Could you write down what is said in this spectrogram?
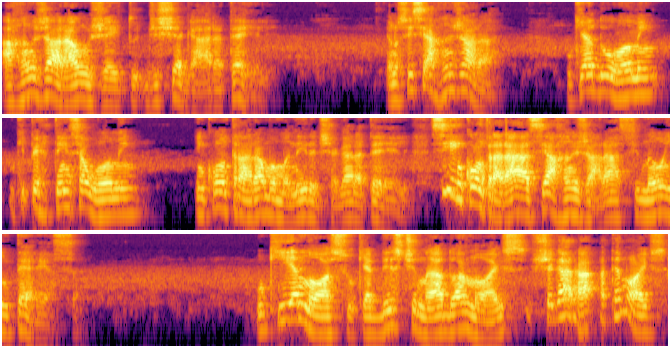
arranjará um jeito de chegar até ele. Eu não sei se arranjará. O que é do homem, o que pertence ao homem, encontrará uma maneira de chegar até ele. Se encontrará, se arranjará, se não interessa. O que é nosso, o que é destinado a nós, chegará até nós.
